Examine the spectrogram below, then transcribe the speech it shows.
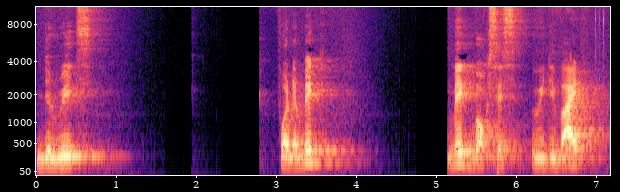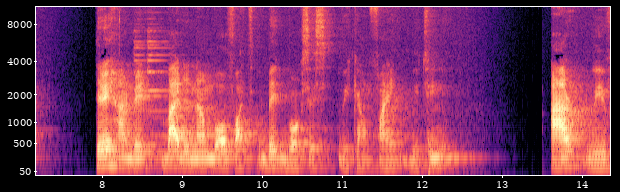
the rate for the big big boxes we divide 300 by the number of what big boxes we can find between R wave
